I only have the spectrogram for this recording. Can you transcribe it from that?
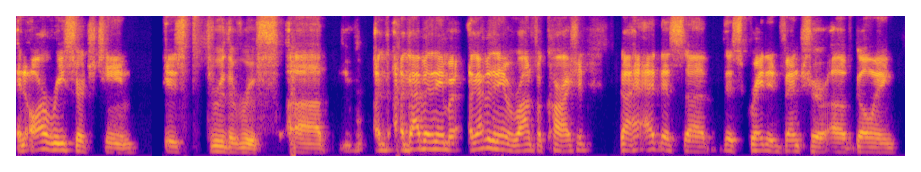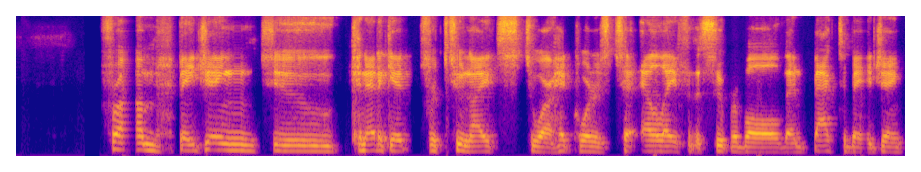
And our research team is through the roof. Uh, a, a, guy by the name of a guy by the name of Ron Vaccaro. I should. I had this uh, this great adventure of going from Beijing to Connecticut for two nights to our headquarters to LA for the Super Bowl, then back to Beijing.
